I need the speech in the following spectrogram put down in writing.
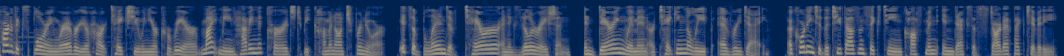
Part of exploring wherever your heart takes you in your career might mean having the courage to become an entrepreneur. It's a blend of terror and exhilaration, and daring women are taking the leap every day. According to the 2016 Kauffman Index of Startup Activity,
